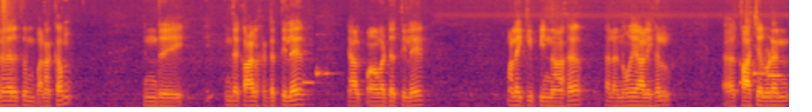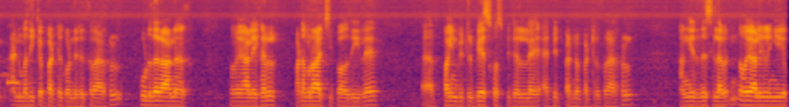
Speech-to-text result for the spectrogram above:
அனைவருக்கும் வணக்கம். இன்று இந்த காலகட்டத்தில் யாழ் மாவட்டத்திலே மழைக்கு பின்னாக பல நோயாளிகள் காய்ச்சலுடன் அனுமதிக்கப்பட்டு கொண்டிருக்கிறார்கள். கூடுதலான நோயாளிகள் வடமராட்சி பகுதியில் பைன்விற்று பேஸ் ஹாஸ்பிட்டலில் அட்மிட் பண்ணப்பட்டிருக்கிறார்கள். அங்கிருந்து சில நோயாளிகள் இங்கே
